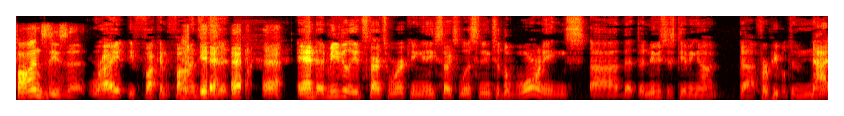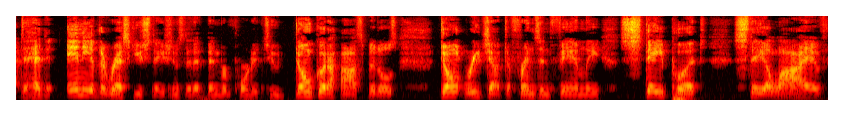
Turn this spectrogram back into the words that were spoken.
Fonzie's it. Right? He fucking finds it, and immediately it starts working, and he starts listening to the warnings uh, that the news is giving out uh, for people to not to head to any of the rescue stations that have been reported to. Don't go to hospitals. Don't reach out to friends and family. Stay put. Stay alive.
